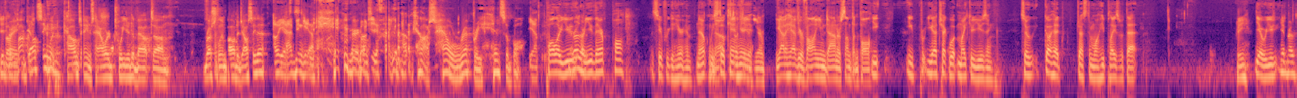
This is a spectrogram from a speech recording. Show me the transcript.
Did, right. did y'all see what Kyle James Howard tweeted about um, Rush Limbaugh. Did y'all see that? Oh yeah, yes. I've been getting yeah. hammered on this Gosh, how reprehensible! Yeah, Paul, are you are you there, Paul? Let's see if we can hear him. No, we no, still can't still hear can't you. Hear you got to have your volume down or something, Paul. You you you got to check what mic you're using. So go ahead, Justin, while he plays with that. Me? Yeah, were you? Yeah, brother.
